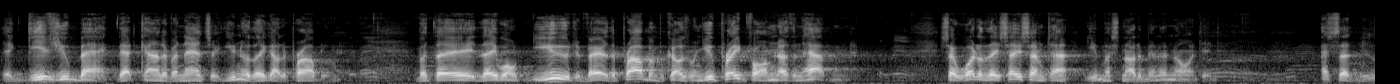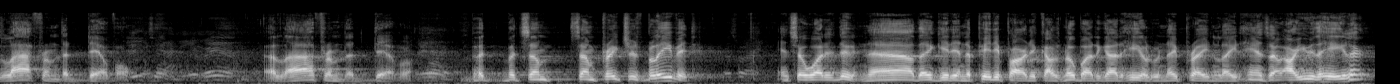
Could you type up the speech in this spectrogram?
that gives you back that kind of an answer, you know they got a problem. But they, they want you to bear the problem because when you prayed for them, nothing happened. So what do they say sometimes? You must not have been anointed. That's a lie from the devil. A lie from the devil. But, but some, some preachers believe it. And so what did they do? Now they get in a pity party because nobody got healed when they prayed and laid hands on. Are you the healer?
